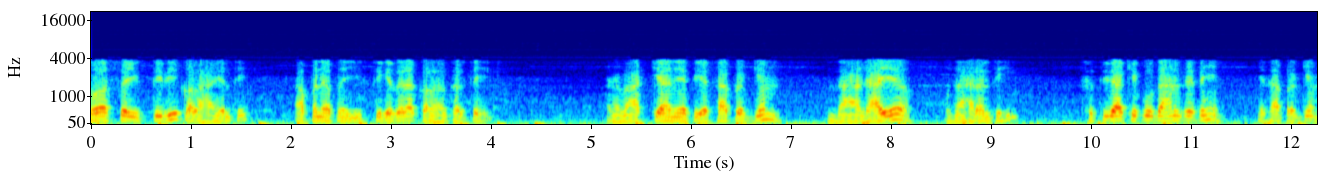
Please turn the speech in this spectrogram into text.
स्वस्थ युक्ति भी कलहायन्ते। अपने अपने युक्ति के द्वारा कलह करते हैं। वाक्यानि यथा प्रज्ञम दाढ़ाय उदाहरण ही। श्रुति वाक्य को उदाहरण देते हैं। यथा प्रज्ञम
